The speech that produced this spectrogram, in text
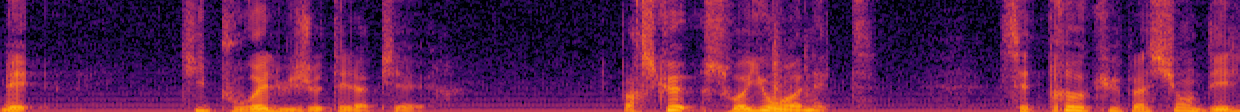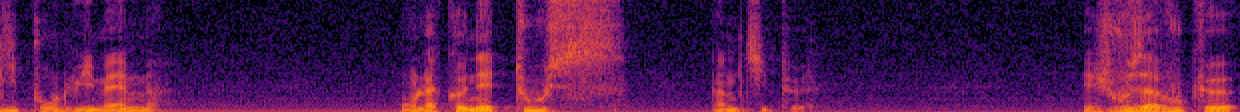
Mais qui pourrait lui jeter la pierre? Parce que, soyons honnêtes, cette préoccupation d'Élie pour lui-même, on la connaît tous un petit peu. Et je vous avoue que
